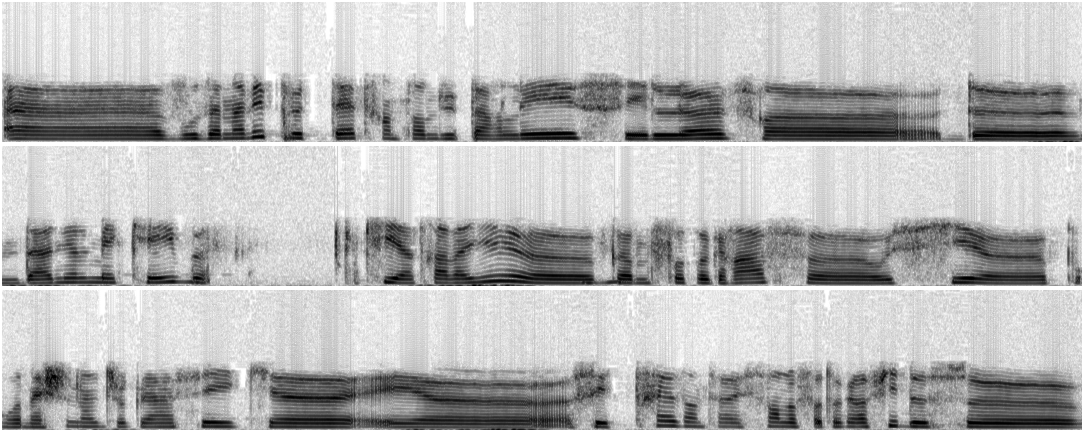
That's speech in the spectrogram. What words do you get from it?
vous en avez peut-être entendu parler. C'est l'œuvre de Daniel McCabe qui a travaillé euh, mhm. comme photographe euh, aussi euh, pour National Geographic et c'est très intéressant la photographie de ce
